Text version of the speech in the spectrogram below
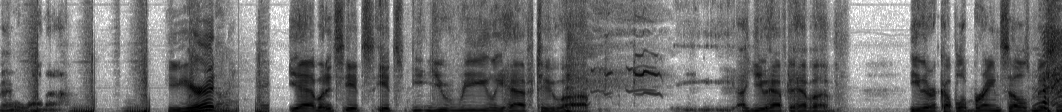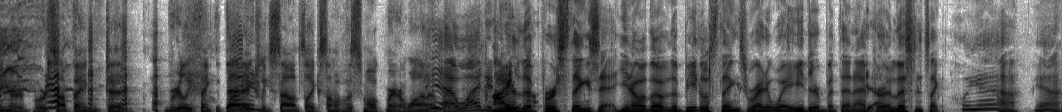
marijuana. you hear it? Yeah, but it's it's it's you really have to uh you have to have a either a couple of brain cells missing or or something to really think that Why that did- actually sounds like some of us smoke marijuana. Yeah, but well, I didn't I- hear the first things, you know, the the Beatles things right away either. But then after Yeah. I listened, it's like, oh yeah, yeah,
